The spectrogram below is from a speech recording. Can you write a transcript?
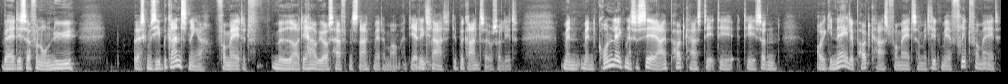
Hvad er det så for nogle nye hvad skal man sige, begrænsninger formatet møder, og det har vi også haft en snak med dem om, at ja, det er klart, det begrænser jo så lidt. Men, men grundlæggende så ser jeg podcast, det, det, det er sådan originale podcastformat som et lidt mere frit format.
